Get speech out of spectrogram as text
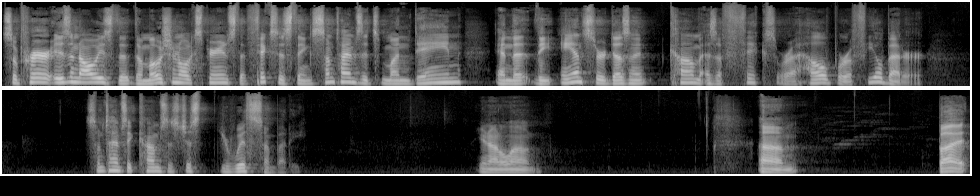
So, prayer isn't always the, the, emotional experience that fixes things. Sometimes it's mundane, and the, the answer doesn't come as a fix or a help or a feel better. Sometimes it comes as just you're with somebody, you're not alone. Um, but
